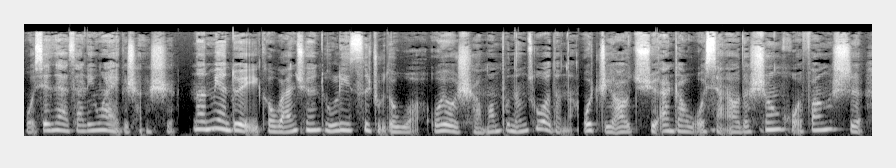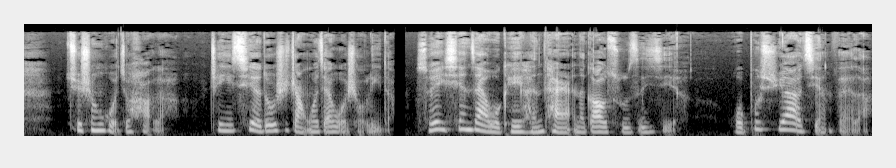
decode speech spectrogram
我现在在另外一个城市。那面对一个完全独立自主的我，我有什么不能做的呢？我只要去按照我想要的生活方式去生活就好了。这一切都是掌握在我手里的，所以现在我可以很坦然地告诉自己，我不需要减肥了，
